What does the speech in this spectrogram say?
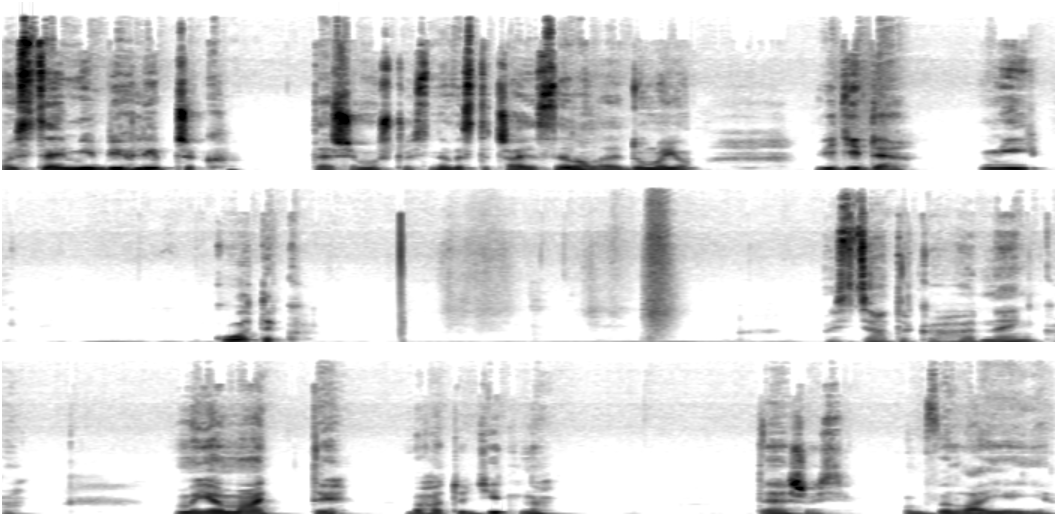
Ось цей мій бігліпчик. Теж йому щось не вистачає сил, але я думаю, відійде мій котик. Ось ця така гарненька. Моя мати багатодітна. Теж ось обвела її.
